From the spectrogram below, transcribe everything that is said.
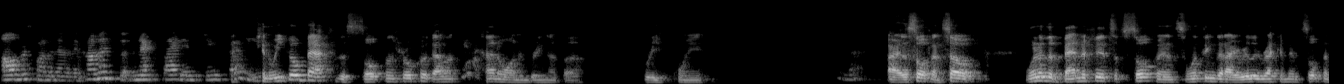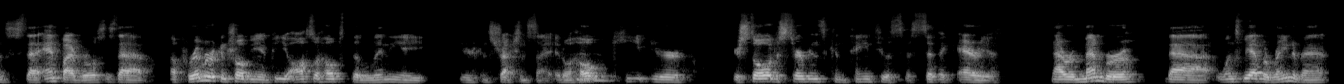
I'll respond to them in the comments, but the next slide is Jay Study. Uh, can we go back to the silt fence real quick? I Yeah. kind of want to bring up a brief point. All right, the silt fence. So one of the benefits of silt fence, one thing that I really recommend silt fence is that and fiber rolls is that a perimeter control BMP also helps delineate your construction site. It'll help mm-hmm. keep your your soil disturbance contained to a specific area. Now remember that once we have a rain event,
